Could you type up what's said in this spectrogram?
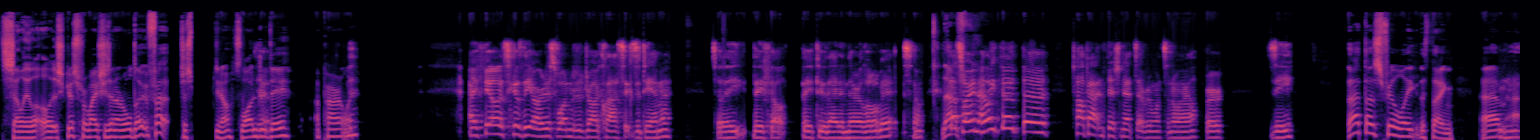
silly little excuse for why she's in her old outfit. Just you know, it's laundry Yeah. day apparently. I feel it's because the artist wanted to draw classic Zatanna, so they they felt they threw that in there a little bit. So that's fine. I like the the top hat and fishnets every once in a while for Z. that does feel like the thing. Um, Mhm.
